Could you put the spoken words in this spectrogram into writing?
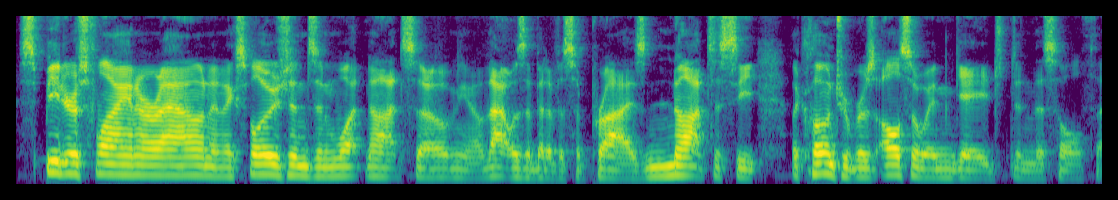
speeders flying around and explosions and whatnot. So, you know, that was a bit of a surprise not to see the clone troopers also engaged in this whole thing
